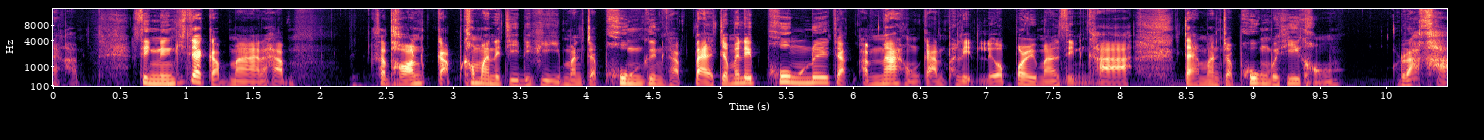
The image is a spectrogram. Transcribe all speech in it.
นะครับ สิ่งหนึ่งที่จะกลับมานะครับ สะท้อนกลับเข้ามาใน GDP มันจะพุ่งขึ้นครับ แต่จะไม่ได้พุ่งด้วยจากอำนาจของการผลิตหรือว่าปริมาณสินค้า แต่มันจะพุ่งไปที่ของ ราคา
